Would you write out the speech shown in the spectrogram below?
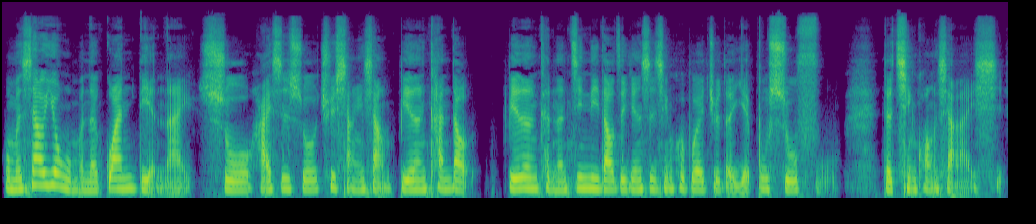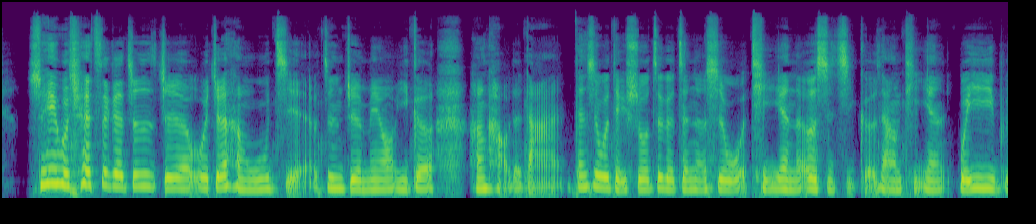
我们是要用我们的观点来说，还是说去想一想别人看到、别人可能经历到这件事情，会不会觉得也不舒服的情况下来写？所以我觉得这个就是觉得，我觉得很无解，真的觉得没有一个很好的答案。但是我得说，这个真的是我体验了二十几个这样体验，唯一不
